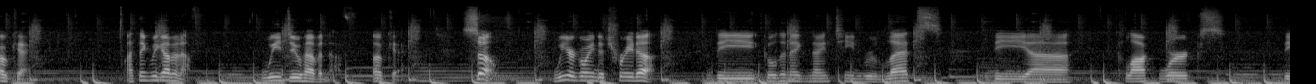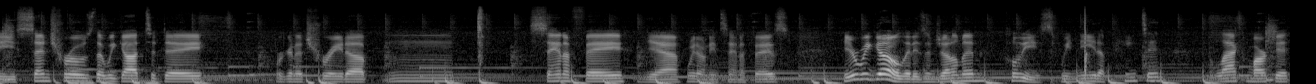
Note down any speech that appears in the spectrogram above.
Okay. I think we got enough. We do have enough. Okay. So, we are going to trade up the Golden Egg 19 roulettes, the uh, clockworks, the centros that we got today. We're going to trade up mm, Santa Fe. Yeah, we don't need Santa Fe's. Here we go, ladies and gentlemen. Please, we need a painted black market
